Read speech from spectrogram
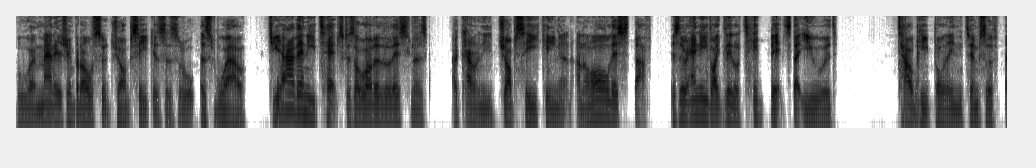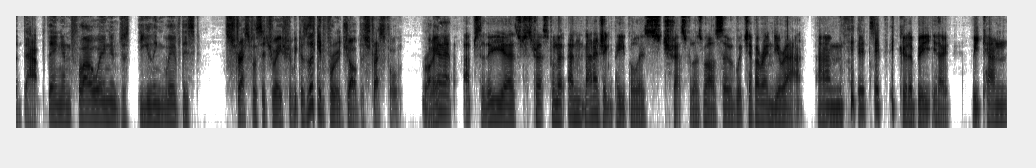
who are managing, but also job seekers as, as well. Do you have any tips? Because a lot of the listeners are currently job seeking and, and all this stuff. Is there any like little tidbits that you would tell people in terms of adapting and flowing and just dealing with this stressful situation? Because looking for a job is stressful right? Yeah, absolutely. Yeah, it's stressful, and managing people is stressful as well. So whichever end you're at, um, it's going to be, you know, we can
